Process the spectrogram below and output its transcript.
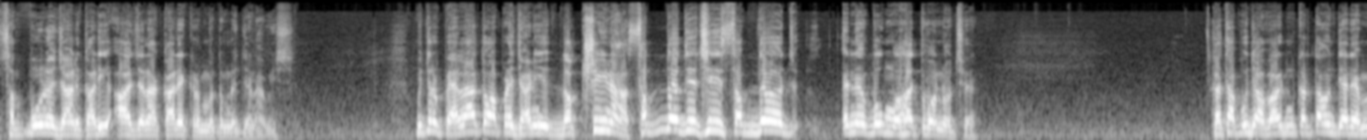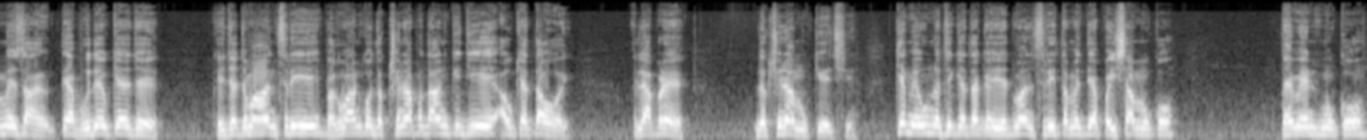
સંપૂર્ણ જાણકારી આજના કાર્યક્રમમાં તમને જણાવીશ. મિત્રો, પહેલાં તો આપણે જાણીએ દક્ષિણા શબ્દ જે છે શબ્દ એને બહુ મહત્વનો છે. કથા પૂજા હવન કરતા હોય ત્યારે હંમેશા ત્યાં ભૂદેવ કહે છે કે જજમાન શ્રી, ભગવાન કો દક્ષિણા પ્રદાન કીજીએ, આવું કહેતા હોય. એટલે આપણે દક્ષિણા મૂકીએ છીએ. કેમ એવું નથી કહેતા કે, યજમાન શ્રી, તમે ત્યાં પૈસા મૂકો પેમેન્ટ મૂકો.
